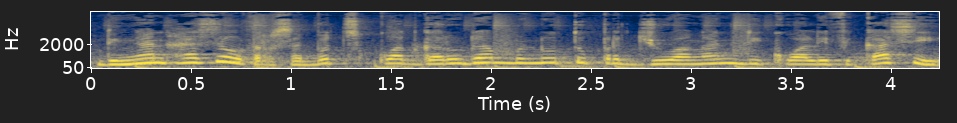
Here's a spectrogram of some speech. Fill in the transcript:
Dengan hasil tersebut, skuad Garuda menutup perjuangan di kualifikasi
